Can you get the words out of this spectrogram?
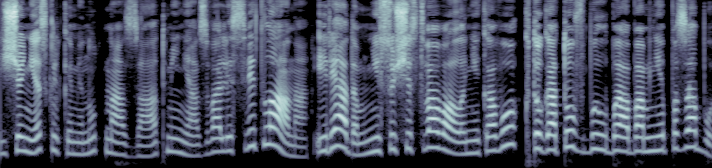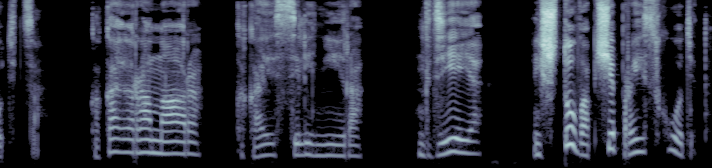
Еще несколько минут назад меня звали Светлана, и рядом не существовало никого, кто готов был бы обо мне позаботиться. Какая Ронара, какая Селенира, где я? И что вообще происходит?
